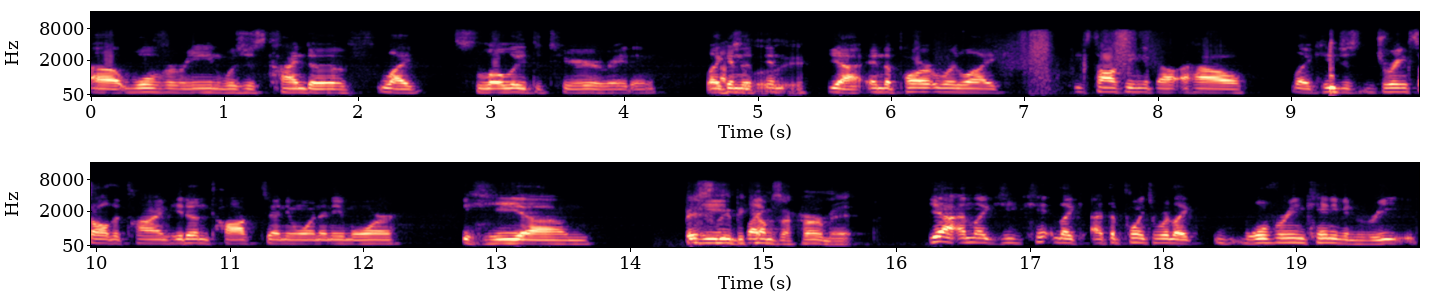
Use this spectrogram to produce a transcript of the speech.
uh, Wolverine was just kind of like slowly deteriorating. Like in the in, yeah, in the part where like he's talking about how like he just drinks all the time. He doesn't talk to anyone anymore. He um Basically he, like- becomes a hermit. yeah, and like he can't like at the point where like Wolverine can't even read.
